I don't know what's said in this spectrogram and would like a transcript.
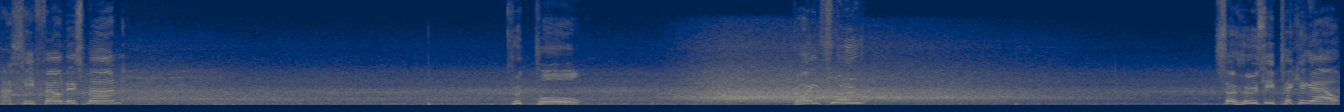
Has he found his man? Good ball. Going through. So who's he picking out?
